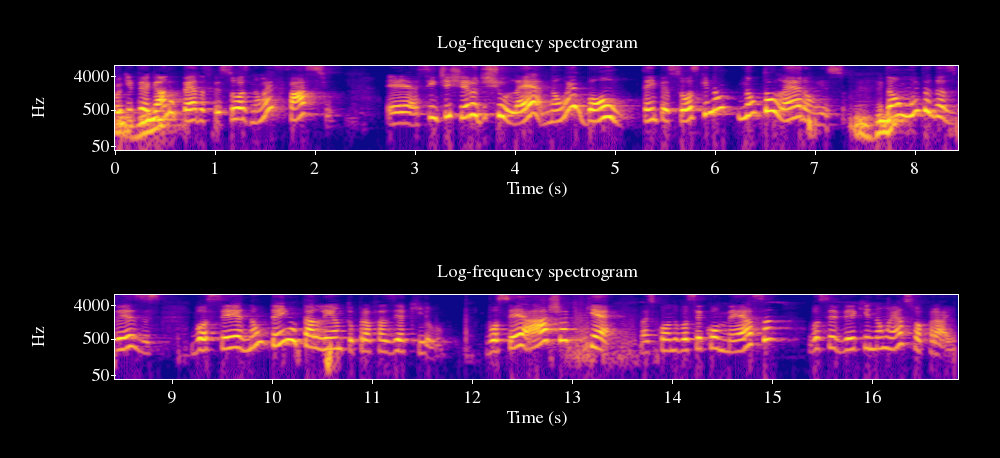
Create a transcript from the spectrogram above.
Porque uhum. pegar no pé das pessoas não é fácil. É, sentir cheiro de chulé não é bom. Tem pessoas que não, não toleram isso. Uhum. Então, muitas das vezes, você não tem o talento para fazer aquilo. Você acha que quer, mas quando você começa, você vê que não é a sua praia.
